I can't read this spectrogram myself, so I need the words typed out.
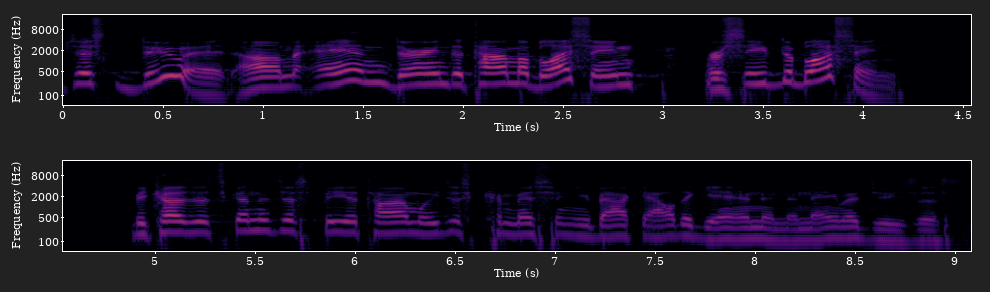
just do it. Um, and during the time of blessing, receive the blessing. Because it's going to just be a time we just commission you back out again in the name of Jesus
